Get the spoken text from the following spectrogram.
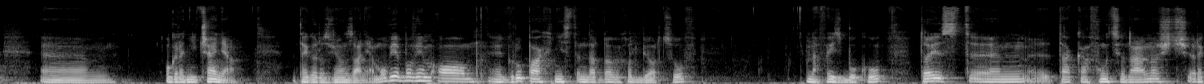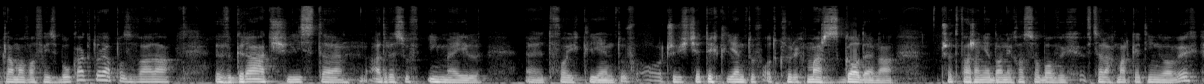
ograniczenia tego rozwiązania. Mówię bowiem o grupach niestandardowych odbiorców na Facebooku. To jest taka funkcjonalność reklamowa Facebooka, która pozwala wgrać listę adresów e-mail e, Twoich klientów. Oczywiście tych klientów, od których masz zgodę na przetwarzania danych osobowych w celach marketingowych,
